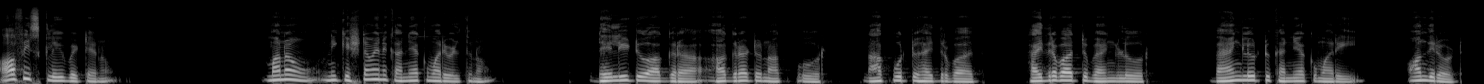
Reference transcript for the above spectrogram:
ఆఫీస్కి లీవ్ పెట్టాను. మనం నీకు ఇష్టమైన కన్యాకుమారి వెళ్తున్నాం. Delhi to Agra Agra to Nagpur Nagpur to Hyderabad Hyderabad to Bengaluru Bengaluru to Kanyakumari on the road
